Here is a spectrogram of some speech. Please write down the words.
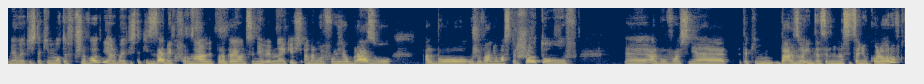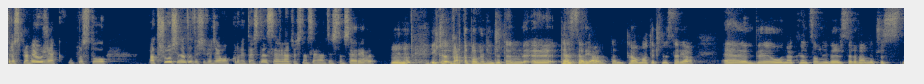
miał jakiś taki motyw przewodni albo jakiś taki zabieg formalny polegający, nie wiem, na jakiejś anamorfozie obrazu albo używaniu mastershotów, albo właśnie takim bardzo intensywnym nasyceniu kolorów, które sprawiały, że jak po prostu patrzyło się na to, to się wiedziało, kurde, to jest ten serial, to jest ten serial, to jest ten serial. Mhm. Jeszcze warto powiedzieć, że ten, e, ten serial, ten traumatyczny serial, e, był nakręcony i wyreżyserowany przez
